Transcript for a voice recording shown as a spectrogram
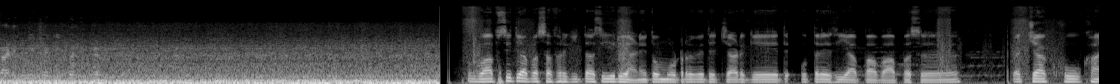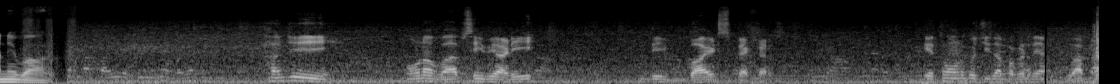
ਕਣਕ ਵੀ ਛੱਡੀ ਭਰੀ ਖੜੀ ਹੈ ਵਾਪਸੀ ਤੇ ਆਪਾਂ ਸਫ਼ਰ ਕੀਤਾ ਸੀ ਹਰਿਆਣੇ ਤੋਂ ਮੋਟਰਵੇ ਤੇ ਚੜ ਗਏ ਤੇ ਉਤਰੇ ਸੀ ਆਪਾਂ ਵਾਪਸ, ਕੱਚਾ ਖੂ ਖਾਨੇਵਾਲ ਹਾਂਜੀ, ਹੁਣ ਵਾਪਸੀ ਵਿਹਾੜੀ ਦੀ ਵਾਈਟ ਸਪੈਕਰ ਇਥੋਂ ਹੁਣ ਕੋਈ ਚੀਜ਼ਾਂ ਪਕੜਦੇ ਆ, ਵਾਪਸ।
